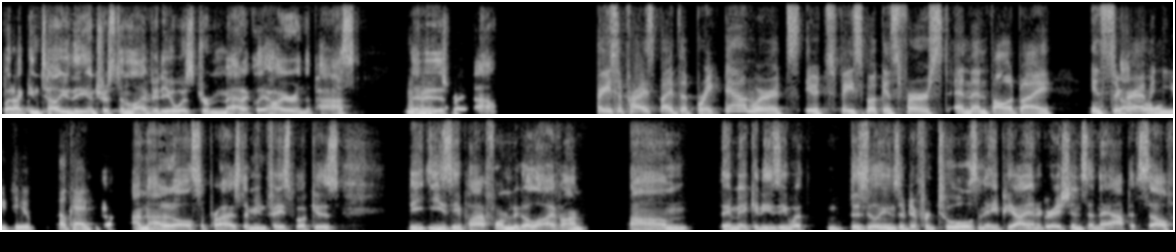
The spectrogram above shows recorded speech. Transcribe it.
but I can tell you the interest in live video was dramatically higher in the past than mm-hmm. it is right now. Are you surprised by the breakdown where it's it's Facebook is first and then followed by Instagram and YouTube? Okay. No, I'm not at all surprised. I mean, Facebook is the easy platform to go live on. Um, they make it easy with bazillions of different tools and API integrations and the app itself.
